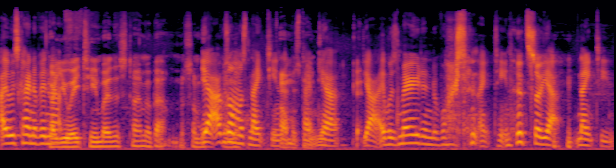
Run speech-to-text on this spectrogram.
I was kind of in Are you 18 by this time? About somewhere? yeah, I was almost 19 Almost at the time. 19. Yeah. Okay. Yeah, I was married and divorced at 19. so yeah, 19.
